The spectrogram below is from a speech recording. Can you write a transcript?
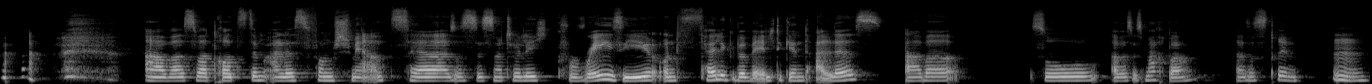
Aber es war trotzdem alles vom Schmerz her. Also es ist natürlich crazy und völlig überwältigend alles. Aber so, aber es ist machbar. Also es ist drin. Mhm.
